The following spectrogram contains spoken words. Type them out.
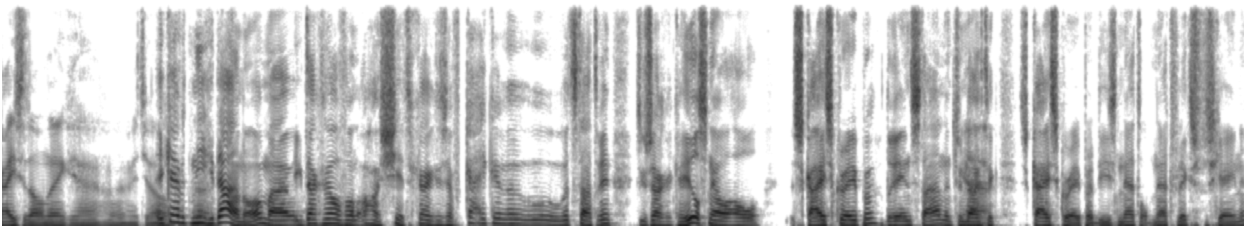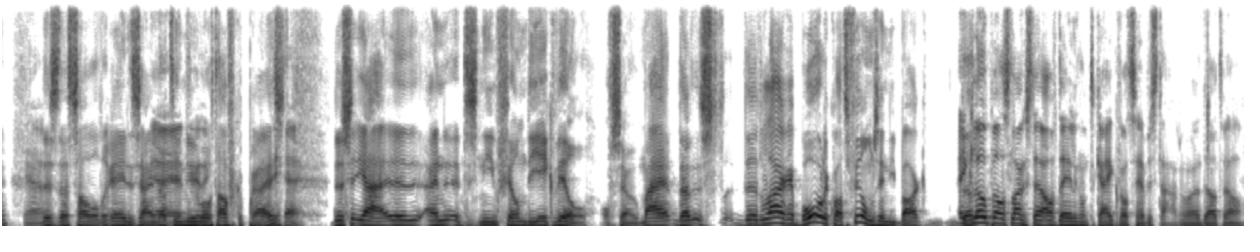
prijzen dan, denk ik, ja, eh, weet je wel. Ik heb het niet Ja. gedaan hoor, maar ik dacht wel van... Oh shit, ga ik eens even kijken, wat staat erin? Toen zag ik heel snel al Skyscraper erin staan. En toen Ja. dacht ik, Skyscraper, die is net op Netflix verschenen. Ja. Dus dat zal wel de reden zijn Ja, dat hij nu wordt afgeprijsd. Dus ja, eh, en het is niet een film die ik wil of zo. Maar dat is, er lagen behoorlijk wat films in die bak. Ik loop wel eens langs de afdeling om te kijken wat ze hebben staan, hoor. Dat wel.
